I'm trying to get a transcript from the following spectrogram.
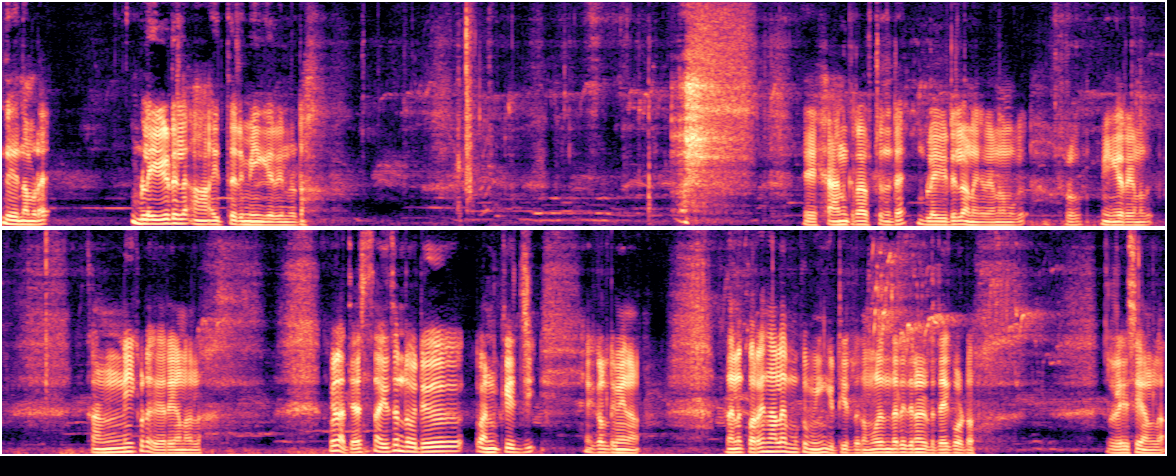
ഇത് നമ്മുടെ ബ്ലേഡിൽ ആദ്യത്തെ ഒരു മീൻ കയറിയുണ്ട് കേട്ടോ ഏ ഹാൻഡ് ക്രാഫ്റ്റിന്റെ ബ്ലേഡിലാണ് കയറിയണത് നമുക്ക്. ഫ്രൂ മീൻ കയറിയണത്. കണ്ണി കൂടെ കയറിയാണല്ലോ. അപ്പോൾ അത്യാവശ്യം സൈസ് ഉണ്ട്. ഒരു വൺ കെ ജി ആയിക്കോട്ടെ മീനാണ്. എന്നാലും കുറേ നാളെ നമുക്ക് മീൻ കിട്ടിയിട്ടുണ്ട് നമ്മൾ എന്തായാലും ഇതിനോട് എടുത്തേക്കോട്ടോ. റിലീസ് ചെയ്യാനുള്ള.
